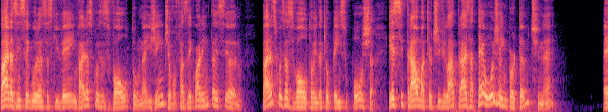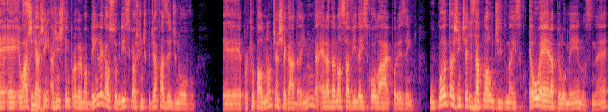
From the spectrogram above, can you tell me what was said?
várias inseguranças que vêm, várias coisas voltam, né? E, gente, eu vou fazer 40 esse ano. Várias coisas voltam ainda que eu penso, poxa, esse trauma que eu tive lá atrás até hoje é importante, né? É, é, eu acho Sim. que a gente, a gente tem um programa bem legal sobre isso, que eu acho que a gente podia fazer de novo. É, porque o Paulo não tinha chegado ainda, era da nossa vida escolar, por exemplo. O quanto a gente é desaplaudido na escola, ou era pelo menos, né?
